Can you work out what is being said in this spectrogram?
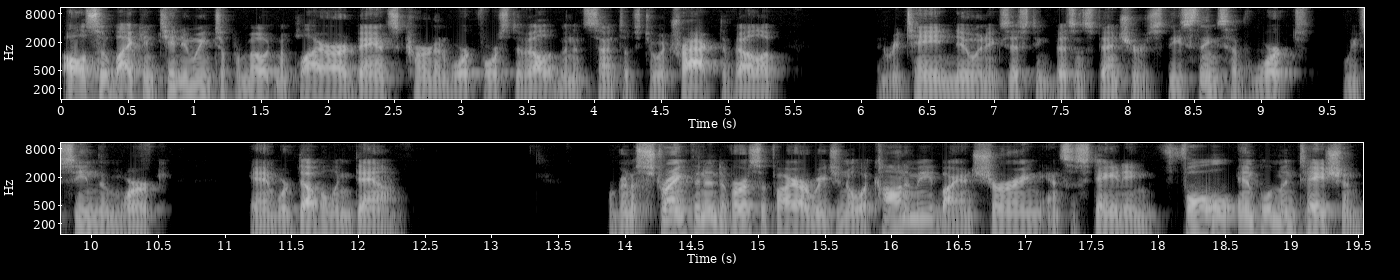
Also by continuing to promote and apply our advanced current and workforce development incentives to attract, develop, and retain new and existing business ventures. These things have worked. We've seen them work, and we're doubling down. We're going to strengthen and diversify our regional economy by ensuring and sustaining full implementation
